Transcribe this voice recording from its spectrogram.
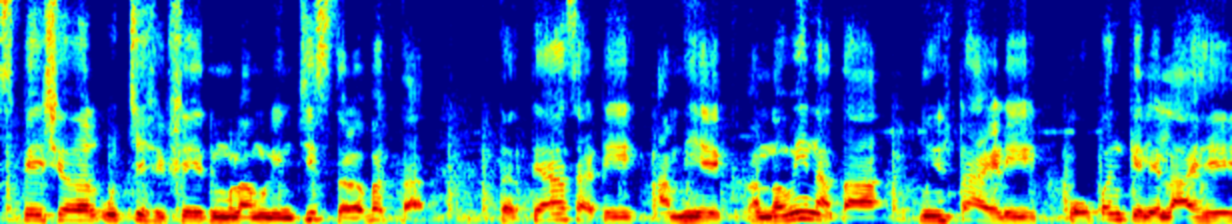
स्पेशल उच्च शिक्षित मुलामुलींची स्थळं बघतात. तर त्यासाठी आम्ही एक नवीन आता इन्स्टा आय डी ओपन केलेला आहे.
